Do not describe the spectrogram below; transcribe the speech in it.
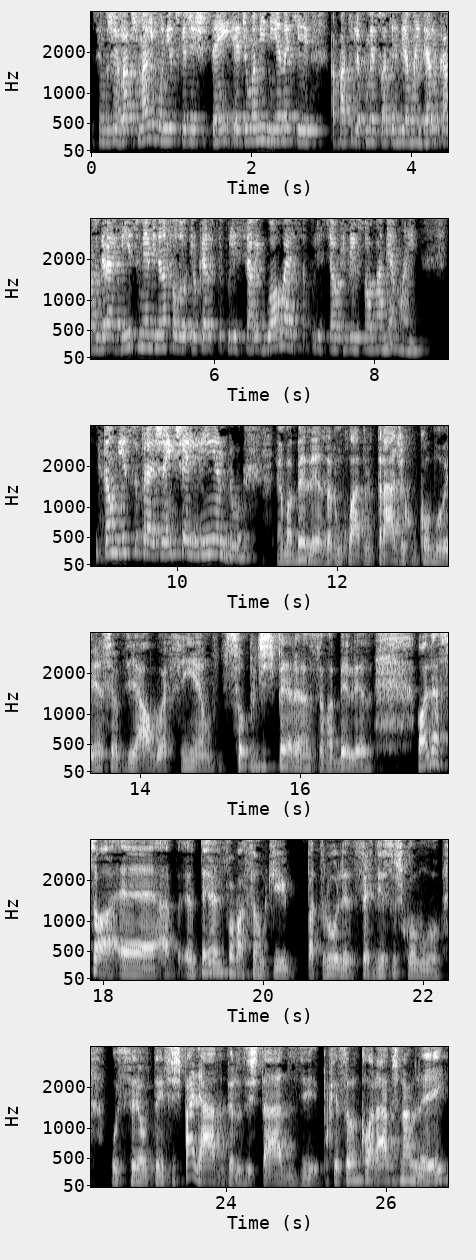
Assim, um dos relatos mais bonitos que a gente tem é de uma menina que a patrulha começou a atender a mãe dela, um caso gravíssimo, e a menina falou: Eu quero ser policial igual a essa policial que veio salvar minha mãe. Então, isso pra gente é lindo. É uma beleza. Num quadro trágico como esse, eu vi algo assim, é um sopro de esperança, uma beleza. Olha só, é, eu tenho a informação que patrulhas, serviços como o seu têm se espalhado pelos estados, e, porque são ancorados na Lei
